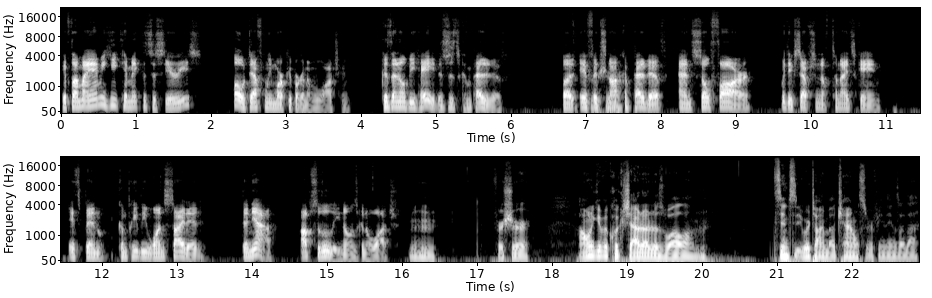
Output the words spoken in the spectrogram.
If the Miami Heat can make this a series, oh, definitely more people are going to be watching because then it'll be, hey, this is competitive. But if for it's sure. not competitive, and so far, with the exception of tonight's game, it's been completely one sided, then yeah, absolutely, no one's gonna watch. Mm-hmm. For sure. I want to give a quick shout out as well. Um, since we're talking about channel surfing things like that,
